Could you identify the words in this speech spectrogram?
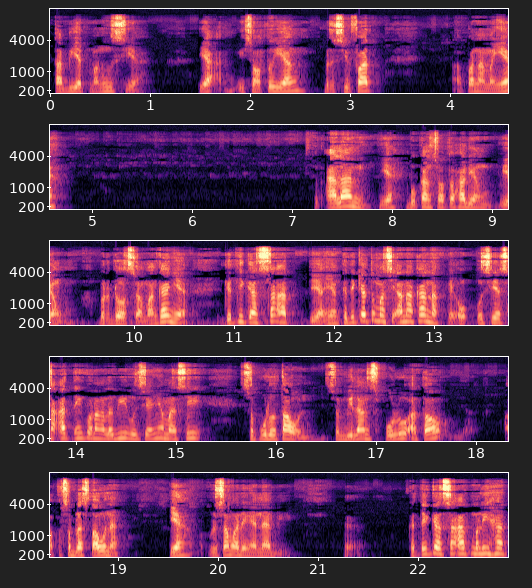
tabiat manusia. Ya, sesuatu yang bersifat apa namanya? Alami ya, bukan suatu hal yang yang berdosa. Makanya ketika saat ya yang ketika itu masih anak-anak ya, usia saat ini kurang lebih usianya masih 10 tahun, 9, 10 atau apa 11 tahunan ya bersama dengan Nabi. Ya. Ketika saat melihat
